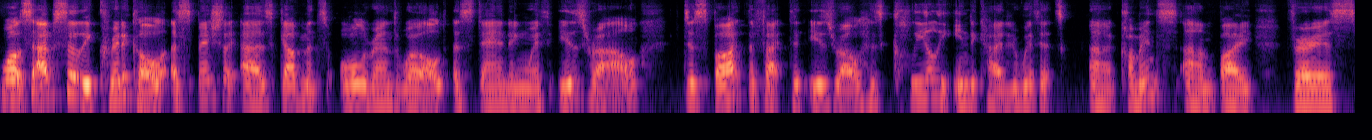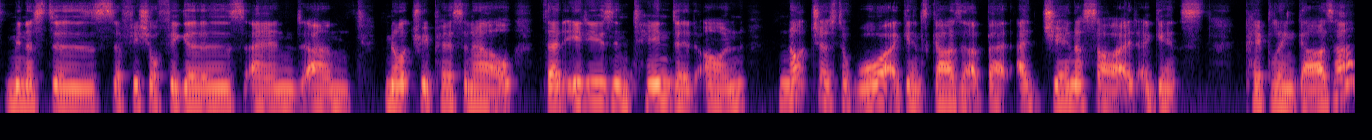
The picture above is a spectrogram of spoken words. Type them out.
Well, it's absolutely critical, especially as governments all around the world are standing with Israel despite the fact that Israel has clearly indicated with its uh, comments um, by various ministers, official figures, and um, military personnel that it is intended on not just a war against Gaza, but a genocide against people in Gaza,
